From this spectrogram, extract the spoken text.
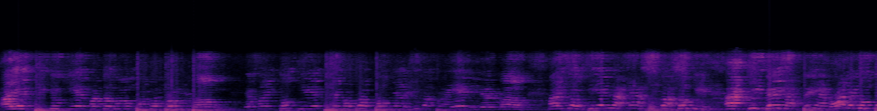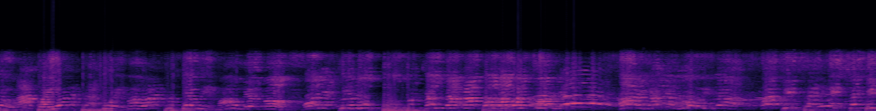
Aí ele pediu irmão. Mas eu vi ele naquela situação de aqui, veja bem, olha do teu lado aí, olha para tua irmã, olha para o teu irmão, meu irmão. Olha aqui no cantando palavra Ai, aleluia! A diferença que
